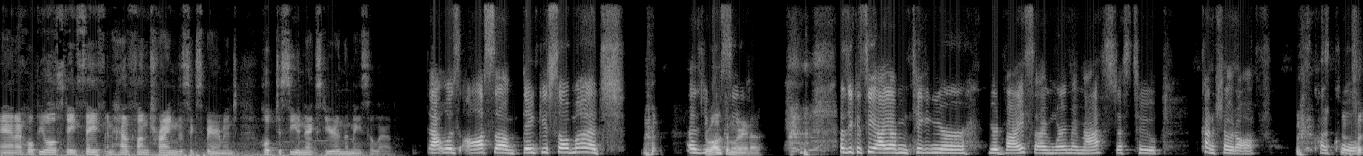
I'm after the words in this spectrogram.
and I hope you all stay safe and have fun trying this experiment. Hope to see you next year in the Mesa Lab. That was awesome. Thank you so much. As you You're welcome, see, Marina. as you can see, I am taking your your advice. I'm wearing my mask just to kind of show it off. Kind of cool.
